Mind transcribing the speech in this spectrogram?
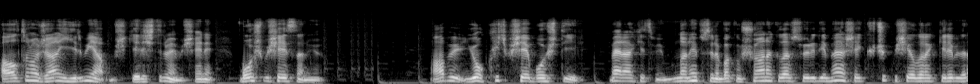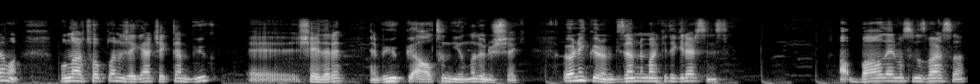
Altın ocağını 20 yapmış. Geliştirmemiş. Hani boş bir şey sanıyor. Abi yok hiçbir şey boş değil. Merak etmeyin. Bunların hepsini bakın şu ana kadar söylediğim her şey küçük bir şey olarak gelebilir ama bunlar toplanınca gerçekten büyük e, şeylere yani büyük bir altın yılına dönüşecek. Örnek veriyorum gizemli markete girersiniz. Bağlı elmasınız varsa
